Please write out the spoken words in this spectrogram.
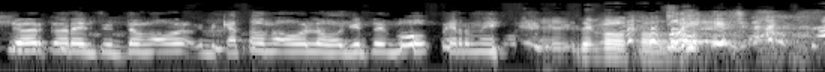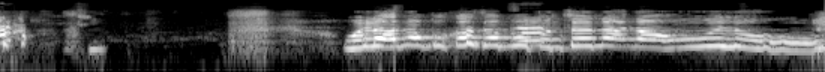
Sure ko rin, sinto nga ulo, di kato nga ulo, wag ito yung buhok permi. Di ba ko? Wala na ko kasabot. Unsa na na ulo.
